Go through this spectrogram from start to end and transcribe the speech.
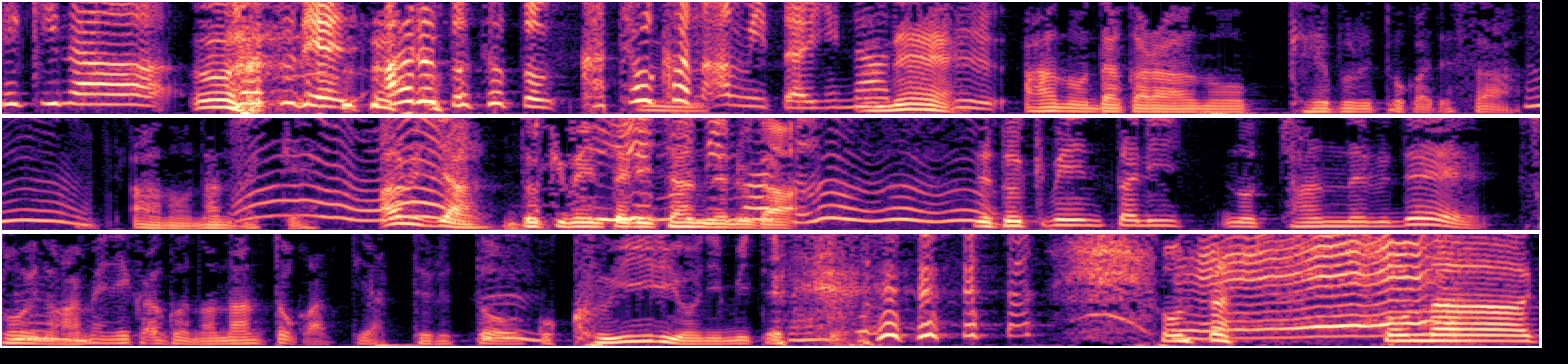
的なやつであるとちょっと課長かなみたいになってね。る。あの、だからあの、ケーブルとかでさ、うん。あの、なんだっけ、うん。あるじゃん、ドキュメンタリーチャンネルが。で、ドキュメンタリーのチャンネルで、そういうのうん。アメリカ軍のなんとかってやってると、うん。こう食い入るように見てる。そんな、へー。そんな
